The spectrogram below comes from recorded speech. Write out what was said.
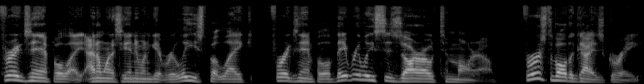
for example, like, I don't want to see anyone get released, but like, for example, if they release Cesaro tomorrow, first of all, the guy's great.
